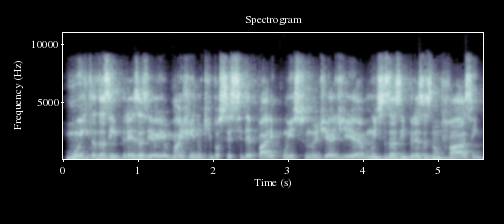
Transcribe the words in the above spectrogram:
muitas das empresas, e eu imagino que você se depare com isso no dia a dia, muitas das empresas não fazem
